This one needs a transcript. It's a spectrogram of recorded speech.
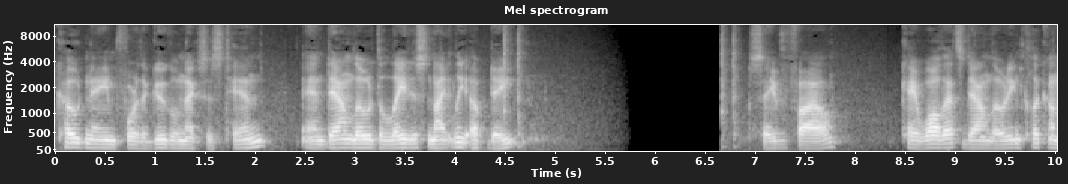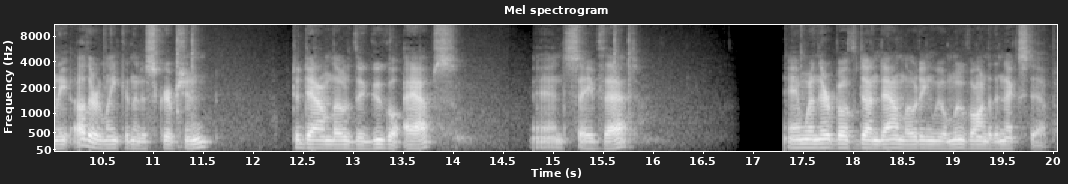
code name for the Google Nexus 10 and download the latest nightly update. Save the file. Okay, while that's downloading, click on the other link in the description to download the Google Apps and save that. And when they're both done downloading, we'll move on to the next step.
